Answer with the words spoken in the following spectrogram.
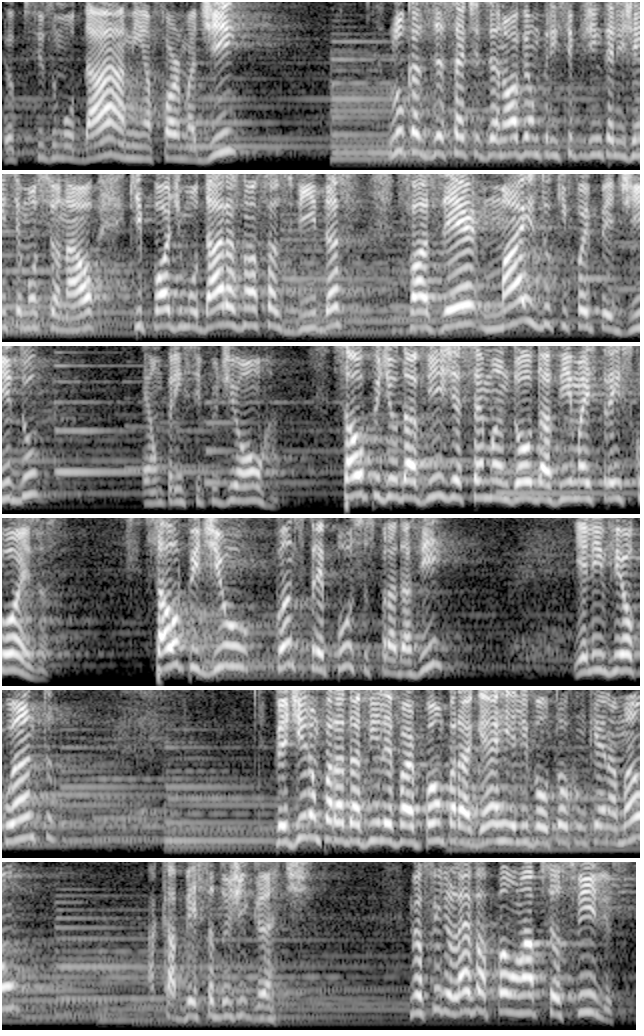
eu preciso mudar a minha forma de Lucas 17, 19 é um princípio de inteligência emocional que pode mudar as nossas vidas, fazer mais do que foi pedido, é um princípio de honra. Saul pediu Davi, Jessé mandou Davi mais três coisas. Saul pediu quantos prepúcios para Davi? E ele enviou quanto? Pediram para Davi levar pão para a guerra e ele voltou com quem na mão? A cabeça do gigante. Meu filho, leva pão lá para seus filhos.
